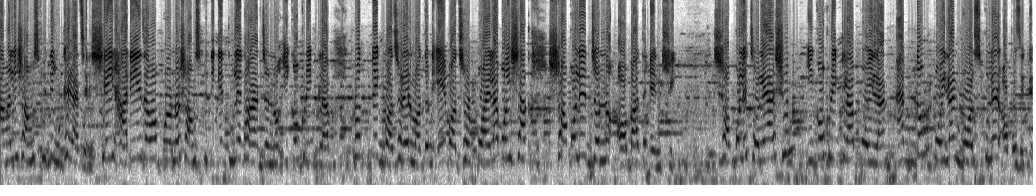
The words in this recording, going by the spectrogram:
বাঙালি সংস্কৃতি উঠে গেছে। সেই হারিয়ে যাওয়া পুরনো সংস্কৃতিকে তুলে ধরার জন্য ইকো ক্রিক ক্লাব প্রত্যেক বছরের মতন এই বছর পয়লা বৈশাখ সকলের জন্য অবাধ এন্ট্রি। সকলে চলে আসুন ইকো ক্রিক ক্লাব পৈলান, একদম পৈলান গার্লস স্কুলের অপোজিটে।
